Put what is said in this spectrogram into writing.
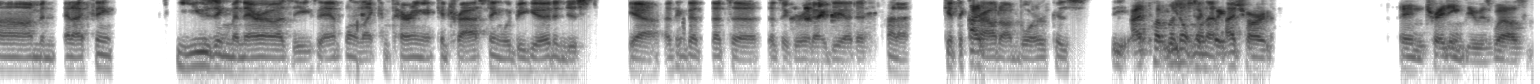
Um and, and I think using Monero as the example and like comparing and contrasting would be good and just yeah, I think that that's a that's a great idea to kind of get the I- crowd on board because I published don't a wanna- quick I- chart in TradingView as well so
